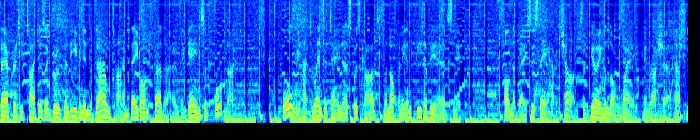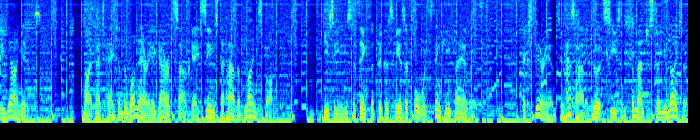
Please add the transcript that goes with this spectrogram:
They're pretty tight as a group and even in the downtime they bond further over games of Fortnite. All we had to entertain us was cards, Monopoly and Peter Beardsley. On the basis they have a chance of going a long way, in Russia, Ashley Young is my pet hate and the one area Gareth Southgate seems to have a blind spot. He seems to think that because he is a forward-thinking player with experience who has had a good season for Manchester United.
